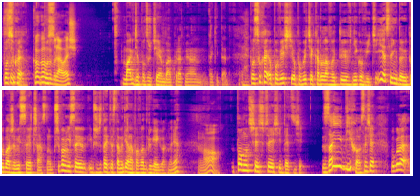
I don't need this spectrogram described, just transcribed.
Posłuchaj. Kogo pos... wybrałeś? Magdzie podrzuciłem, bo akurat miałem taki ten. Posłuchaj opowieści o pobycie Karola Wojtyły w Niegowici i jest link do YouTube'a, żebyś sobie czasnął. Przypomnij sobie i przeczytaj testament Jana Pawła II, no nie? No. Pomóc się z czyjejś intencji zajebicho. W sensie w ogóle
